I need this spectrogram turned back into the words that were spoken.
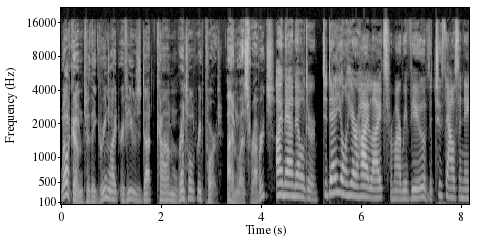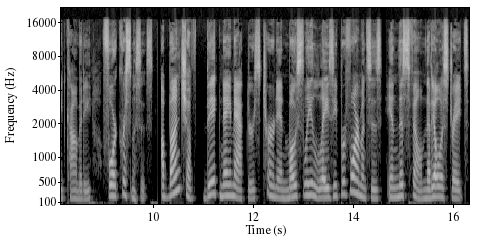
Welcome to the GreenlightReviews.com rental report. I'm Les Roberts. I'm Ann Elder. Today you'll hear highlights from our review of the 2008 comedy Four Christmases. A bunch of big name actors turn in mostly lazy performances in this film that illustrates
